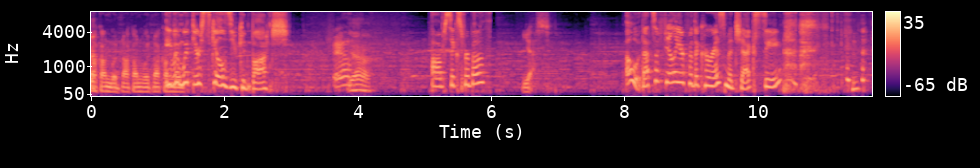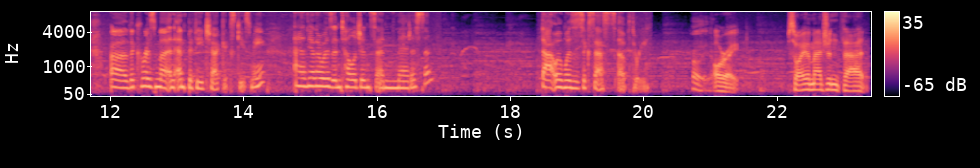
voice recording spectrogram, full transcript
knock on wood. Knock on wood. Knock on Even wood. Even with your skills, you can botch. Yeah. Yeah. Ob six for both. yes. Oh, that's a failure for the charisma check, see? uh, the charisma and empathy check, excuse me. And the other was intelligence and medicine. That one was a success of three. Hell yeah. All right. So I imagine that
